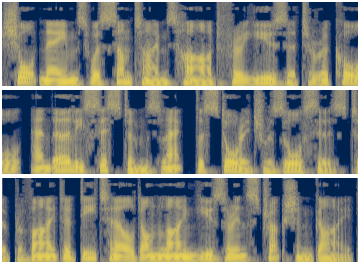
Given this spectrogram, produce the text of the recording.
Short names were sometimes hard for a user to recall, and early systems lacked the storage resources to provide a detailed online user instruction guide.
